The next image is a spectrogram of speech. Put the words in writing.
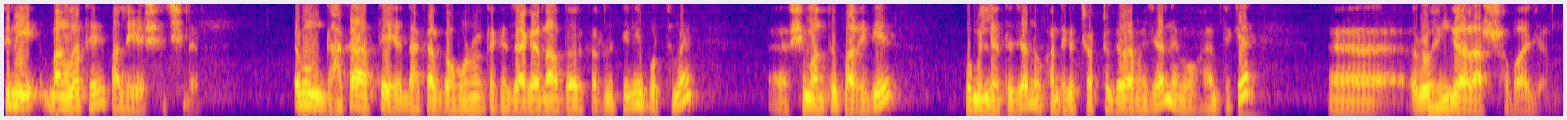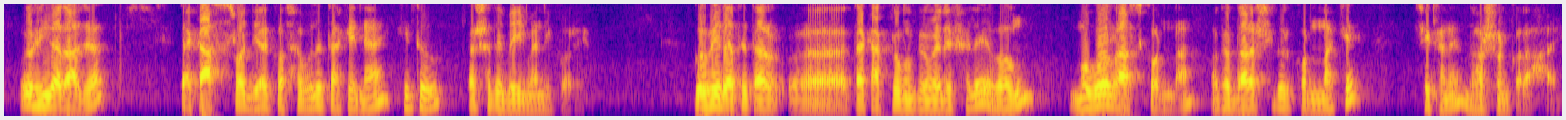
তিনি বাংলাতে পালিয়ে এসেছিলেন। এবং ঢাকাতে, ঢাকার গভর্নর তাকে জায়গা না দেওয়ার কারণে তিনি প্রথমে সীমান্ত পাড়ি দিয়ে কুমিল্লাতে যান, ওখান থেকে চট্টগ্রামে যান এবং ওখান থেকে রোহিঙ্গা রাজসভায় যান। রোহিঙ্গা রাজা তাকে আশ্রয় দেওয়ার কথা বলে তাকে নেয়, কিন্তু তার সাথে বেইমানি করে। গভীর রাতে তার তাকে আক্রমণ করে মেরে ফেলে এবং মোগল রাজকন্যা অর্থাৎ দারাশিকর কন্যাকে সেখানে ধর্ষণ করা হয়।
